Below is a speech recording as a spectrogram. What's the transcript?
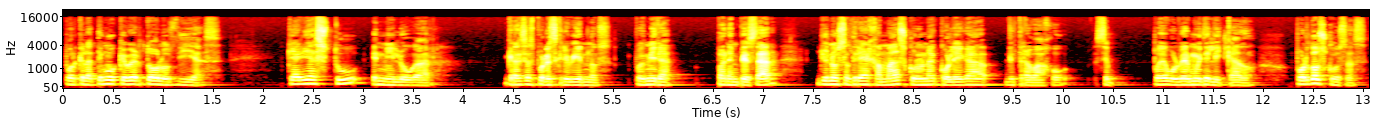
porque la tengo que ver todos los días. ¿Qué harías tú en mi lugar? Gracias por escribirnos. Pues mira, para empezar, yo no saldría jamás con una colega de trabajo. Se puede volver muy delicado. Por dos cosas.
